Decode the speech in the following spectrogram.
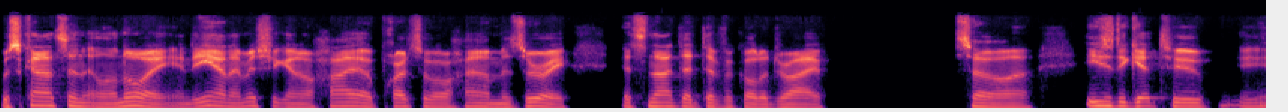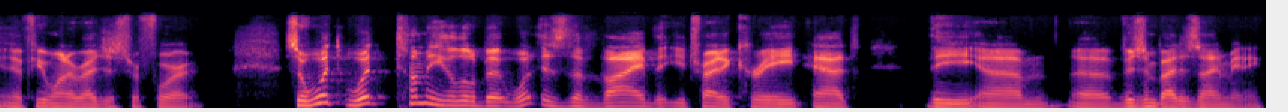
Wisconsin, Illinois, Indiana, Michigan, Ohio, parts of Ohio, Missouri, it's not that difficult to drive. So uh, easy to get to if you want to register for it. So what what tell me a little bit what is the vibe that you try to create at the um, uh, Vision by Design meeting?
